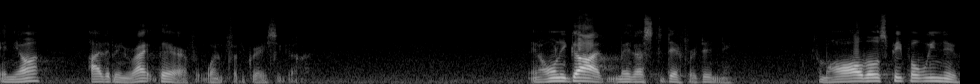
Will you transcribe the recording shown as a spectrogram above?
And you know, I'd have been right there if it wasn't for the grace of God. And only God made us to differ, didn't he? From all those people we knew,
